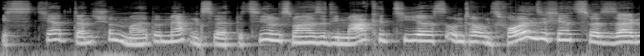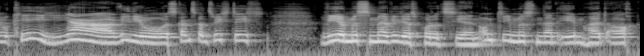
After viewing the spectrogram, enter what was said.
ist ja dann schon mal bemerkenswert. Beziehungsweise die Marketeers unter uns freuen sich jetzt, weil sie sagen, okay, ja, Video ist ganz, ganz wichtig. Wir müssen mehr Videos produzieren. Und die müssen dann eben halt auch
